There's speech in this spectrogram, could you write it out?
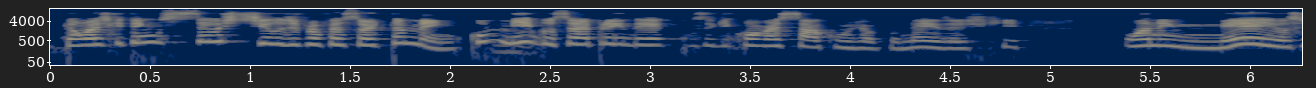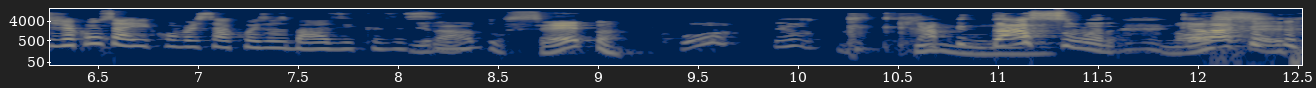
Então, acho que tem o seu estilo de professor também. Comigo, você vai aprender, conseguir conversar com o japonês, acho que um ano e meio, você já consegue conversar coisas básicas, assim. Irado. Sério? Pô, eu... rapidaço, mano. Nossa. Caraca.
